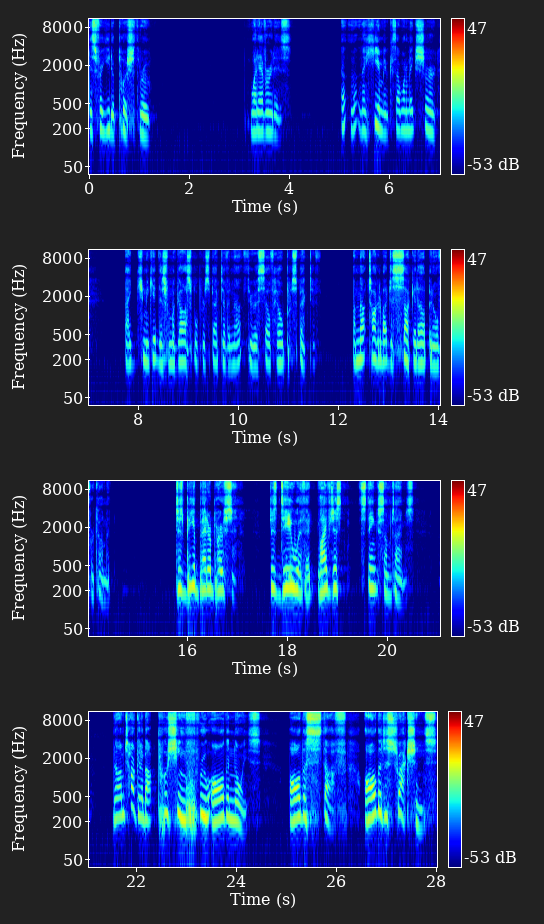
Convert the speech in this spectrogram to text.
is for you to push through whatever it is. Now, now hear me because I want to make sure I communicate this from a gospel perspective and not through a self help perspective. I'm not talking about just suck it up and overcome it. Just be a better person. Just deal with it. Life just stinks sometimes. No, I'm talking about pushing through all the noise, all the stuff, all the distractions,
